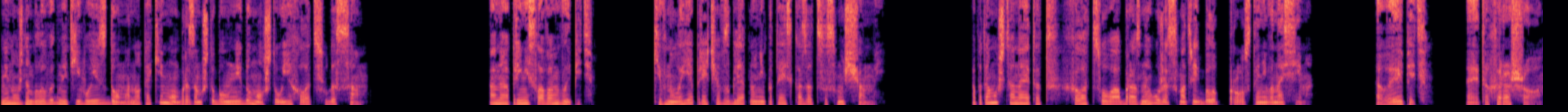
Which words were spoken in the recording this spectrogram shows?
Мне нужно было выгнать его из дома, но таким образом, чтобы он не думал, что уехал отсюда сам. Она принесла вам выпить. Кивнула я, пряча взгляд, но не пытаясь казаться смущенной. А потому что на этот холодцово-образный ужас смотреть было просто невыносимо. «Выпить — это хорошо».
